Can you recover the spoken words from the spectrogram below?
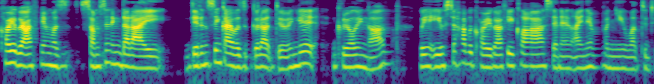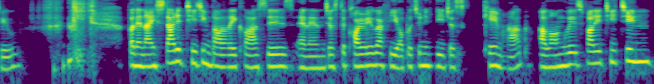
choreographing was something that I didn't think I was good at doing it growing up. We used to have a choreography class and then I never knew what to do. but then I started teaching ballet classes and then just the choreography opportunity just came up along with ballet teaching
